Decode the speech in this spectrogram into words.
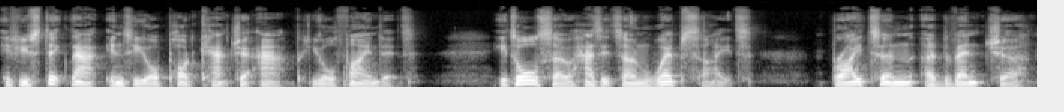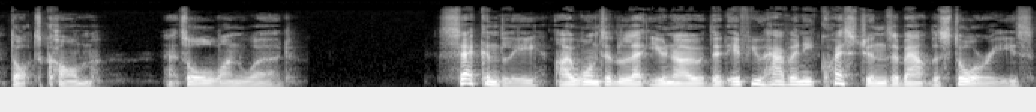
If you stick that into your podcatcher app, you'll find it. It also has its own website, brightonadventure.com. That's all one word. Secondly, I wanted to let you know that if you have any questions about the stories,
